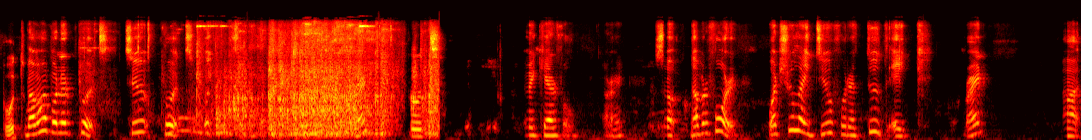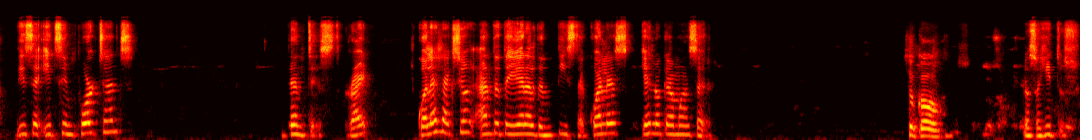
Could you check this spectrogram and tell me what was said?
Put. Vamos a poner put. To put. Uy. Put. Very careful. All right. So number four, what should I do for a toothache? Right? Uh, dice it's important. Dentist, right? ¿Cuál es la acción antes de llegar al dentista? ¿Cuál es, qué es lo que vamos a hacer? To go. Los ojitos.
